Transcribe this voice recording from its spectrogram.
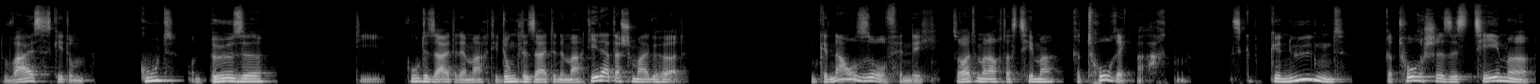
Du weißt, es geht um Gut und Böse, die gute Seite der Macht, die dunkle Seite der Macht. Jeder hat das schon mal gehört. Und genau so, finde ich, sollte man auch das Thema Rhetorik beachten. Es gibt genügend rhetorische Systeme,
